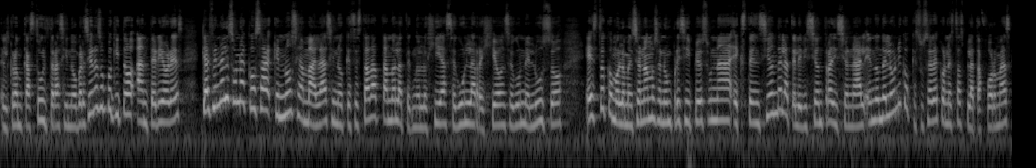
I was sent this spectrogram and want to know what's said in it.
el Chromecast Ultra, sino versiones un poquito anteriores, que al final es una cosa que no sea mala, sino que se está adaptando a la tecnología según la región, según el uso. Esto, como lo mencionamos en un principio, es una extensión de la televisión tradicional, en donde lo único que sucede con estas plataformas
